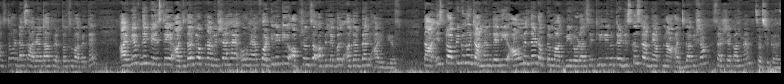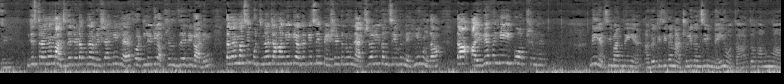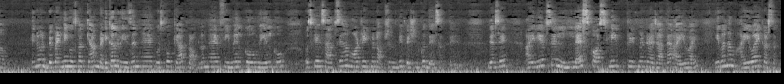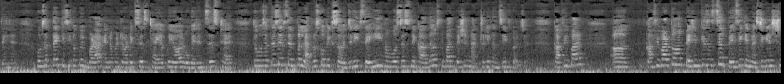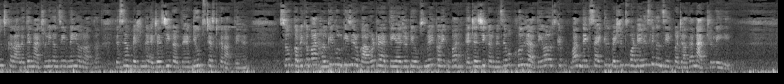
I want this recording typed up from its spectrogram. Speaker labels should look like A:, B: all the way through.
A: ਅੱਜ ਤੁਹਾਡਾ ਸਾਰਿਆਂ ਦਾ ਫਿਰ ਤੋਂ ਸਵਾਗਤ ਹੈ। IVF ਦੇ ਪੇਜ ਤੇ ਅੱਜ ਦਾ ਜੋ ਆਪਣਾ ਵਿਸ਼ਾ ਹੈ ਉਹ ਹੈ fertility options available other than IVF ਤਾਂ ਇਸ ਟੌਪਿਕ ਨੂੰ ਜਾਣਨ ਦੇ ਲਈ ਆਓ ਮਿਲਦੇ ਡਾਕਟਰ ਮਾਧਵੀ ਅਰੋੜਾ ਸੇਠੀ ਜੀ ਨੂੰ ਤੇ ਡਿਸਕਸ ਕਰਦੇ ਹਾਂ ਆਪਣਾ ਅੱਜ ਦਾ ਵਿਸ਼ਾ। ਸਤਿ ਸ਼੍ਰੀ ਅਕਾਲ ਮੈਮ
B: ਸਤਿ ਸ਼੍ਰੀ ਅਕਾਲ ਜੀ।
A: ਜਿਸ ਤਰ੍ਹਾਂ ਮੈਮ ਅੱਜ ਦਾ ਜਿਹੜਾ ਆਪਣਾ ਵਿਸ਼ਾ ਹੀ ਹੈ ਫਰਟੀਲਿਟੀ ਆਪਸ਼ਨਸ ਦੇ ਰਿਗਾਰਡਿੰਗ ਤਾਂ ਮੈਮ ਅਸੀਂ ਪੁੱਛਣਾ ਚਾਹਾਂਗੇ ਕਿ ਅਗਰ ਕਿਸੇ ਪੇਸ਼ੈਂਟ ਨੂੰ ਨੈਚੁਰਲੀ ਕਨਸੀਵ ਨਹੀਂ ਹੁੰਦਾ ਤਾਂ IVF ਹੀ ਇੱਕੋ ਆਪਸ਼ਨ ਹੈ।
B: नहीं, ऐसी बात नहीं है। अगर किसी का नेचुरली कंसीव नहीं होता तो हम यू नो डिपेंडिंग उसका क्या मेडिकल रीजन है, उसको क्या प्रॉब्लम है फीमेल को मेल को, उसके हिसाब से हम और ट्रीटमेंट ऑप्शन भी पेशेंट को दे सकते हैं। जैसे आईवीएफ से लेस कॉस्टली ट्रीटमेंट रह जाता है आईयूआई इवन हम आईयूआई कर सकते हैं। हो सकता है किसी का कोई बड़ा एंडोमेट्रोटिक सिस्ट है या कोई और ओवेरियन सिस्ट है तो हो सकता है सिर्फ़ सिंपल लैप्रोस्कोपिक सर्जरी से ही हम वो सिस्ट निकाल दें उसके बाद पेशेंट नेचुरली कंसीव कर जाए। काफ़ी बार आ, काफ़ी बार तो हम पेशेंट के साथ सिर्फ़ बेसिक इन्वेस्टिगेशन करा लेते हैं नेचुरली कंसीव नहीं हो रहा था। जैसे हम पेशेंट का एचएसजी करते हैं ट्यूब्स टेस्ट कराते हैं। सो so, कभी कभार हल्की फुल्की सी रुकावट रहती है जो ट्यूब्स में कभी कभार एचएसजी करने से वो खुल जाती है और उसके बाद next cycle patient spontaneously conceive कर जाता है नेचुरली ही।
